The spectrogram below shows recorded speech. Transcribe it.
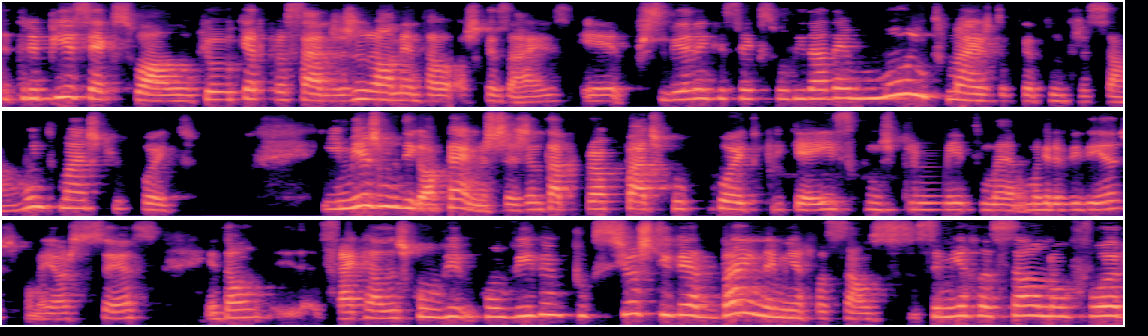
a terapia sexual, o que eu quero passar geralmente aos casais é perceberem que a sexualidade é muito mais do que a penetração, muito mais que o coito. E mesmo que diga, ok, mas se a gente está preocupados com o coito porque é isso que nos permite uma, uma gravidez com maior sucesso, então será que elas convivem, convivem? Porque se eu estiver bem na minha relação, se, se, a minha relação não for,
